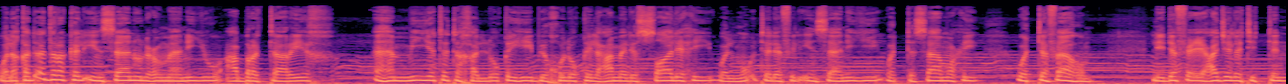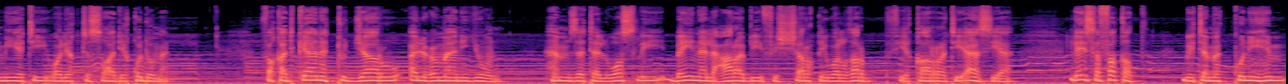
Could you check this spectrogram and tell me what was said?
ولقد أدرك الإنسان العماني عبر التاريخ أهمية تخلقه بخلق العمل الصالح والمؤتلف الإنساني والتسامح والتفاهم لدفع عجلة التنمية والاقتصاد قدما. فقد كان التجار العمانيون همزة الوصل بين العرب في الشرق والغرب في قارة آسيا ليس فقط بتمكنهم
